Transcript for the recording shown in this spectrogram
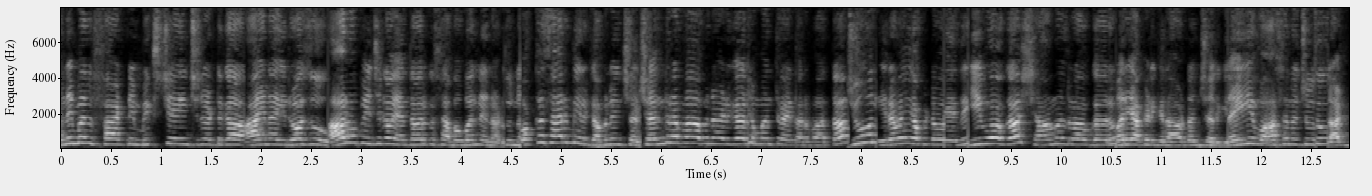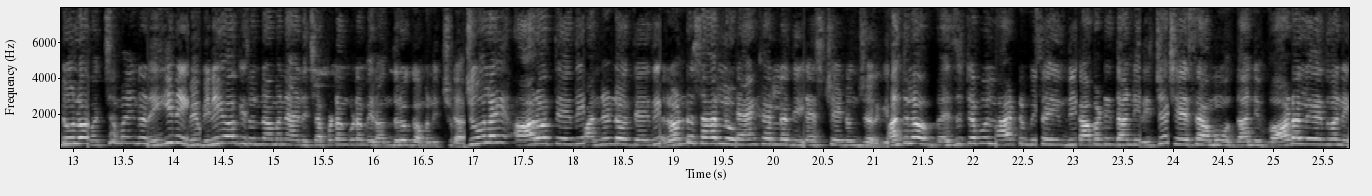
అనిమల్ ఫ్యాట్ని మిక్స్ చేయించినట్టుగా ఆయన ఈ రోజు ఆరోపించడం ఎంతవరకు సబబని నేను అడుగుతున్నాను ఒక్కసారి మీరు గమనించండి చంద్రబాబు నాయుడు గారు ముఖ్యమంత్రి అయిన తర్వాత జూన్ ఇరవై ఒకటో తేదీ ఈవోగా శ్యామల్ రావు గారు మరి అక్కడికి రావడం జరిగింది. నెయ్యి వాసన చూస్తూ లడ్డూలో స్వచ్ఛమైన నెయ్యిని వినియోగిస్తున్నామని ఆయన చెప్పడం కూడా మీరు అందరూ గమనించారు జూలై ఆరో తేదీ పన్నెండవ తేదీ రెండు సార్లు ట్యాంకర్లది టెస్ట్ చేయడం జరిగింది. అందులో వెజిటబుల్ ఫ్యాట్ మిక్స్ అయింది. కాబట్టి దాన్ని రిజెక్ట్ చేశాము. దాన్ని వాడలేదు అని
